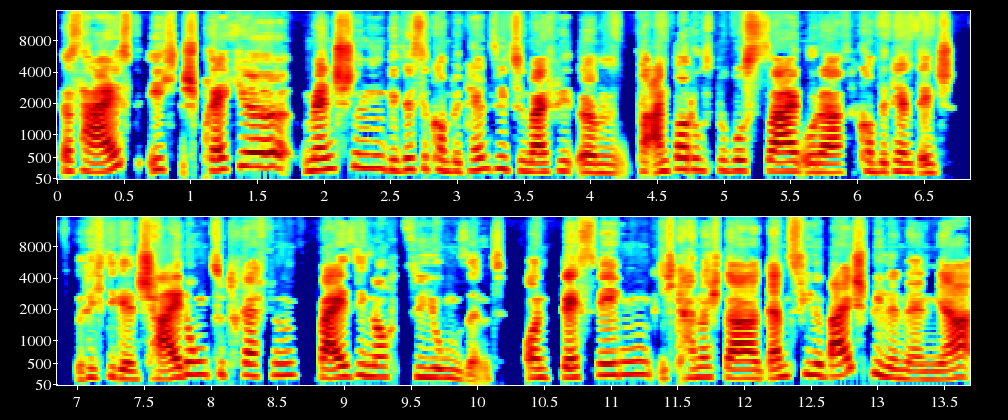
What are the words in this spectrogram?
Das heißt, ich spreche Menschen gewisse Kompetenzen, wie zum Beispiel ähm, Verantwortungsbewusstsein oder Kompetenz richtige Entscheidungen zu treffen, weil sie noch zu jung sind. Und deswegen, ich kann euch da ganz viele Beispiele nennen, ja,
